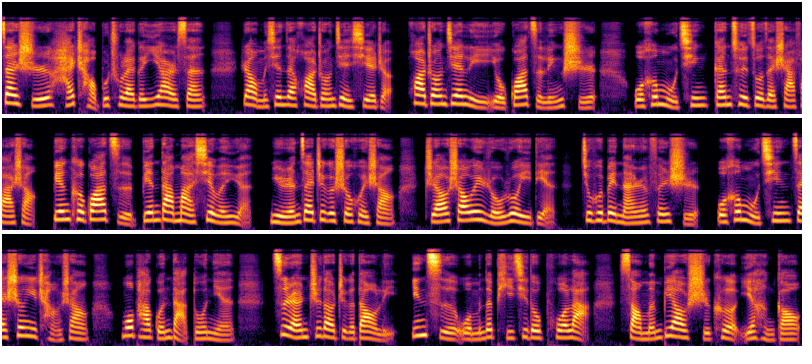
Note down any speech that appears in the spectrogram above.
暂时还吵不出来个一二三，让我们先在化妆间歇着。化妆间里有瓜子零食，我和母亲干脆坐在沙发上，边嗑瓜子边大骂谢文远。女人在这个社会上，只要稍微柔弱一点。就会被男人分食。我和母亲在生意场上摸爬滚打多年，自然知道这个道理，因此我们的脾气都泼辣，嗓门必要时刻也很高。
